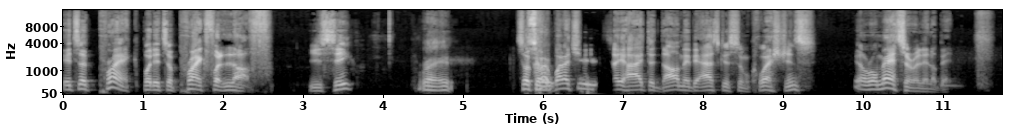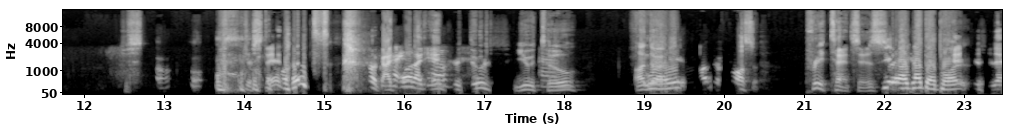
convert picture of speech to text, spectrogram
it's a prank, but it's a prank for love. You see? Right. So, So- Kurt, why don't you say hi to Dal, maybe ask her some questions, you know, romance her a little bit. Just, just stand. What? Look, I Right, thought I'd so, introduce you um, two under, Right. under false pretenses. Yeah, I got that part. just let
